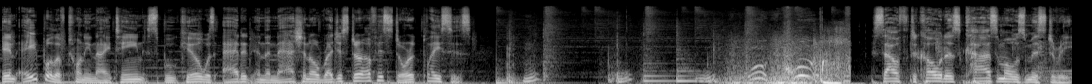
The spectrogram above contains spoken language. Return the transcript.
In April of 2019, Spook Hill was added in the National Register of Historic Places. South Dakota's Cosmos Mystery.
